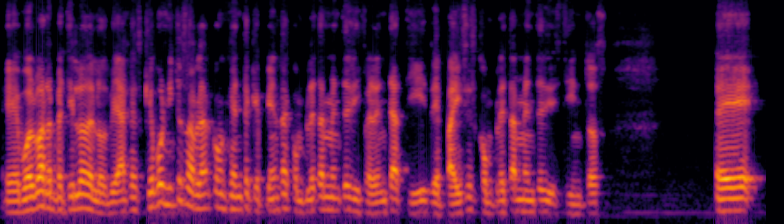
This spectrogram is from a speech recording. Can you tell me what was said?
Eh, vuelvo a repetir lo de los viajes. Qué bonito es hablar con gente que piensa completamente diferente a ti, de países completamente distintos. Eh,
